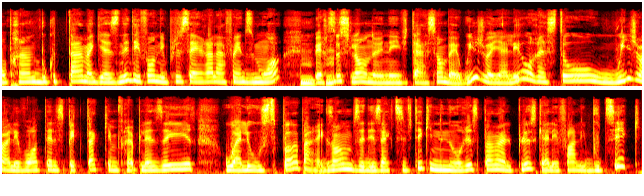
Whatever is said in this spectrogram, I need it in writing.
on prend beaucoup de temps à magasiner, des fois, on est plus serré à la fin du mois. Versus là, on a une invitation. Ben oui, je vais y aller au resto. Ou oui, je vais aller voir tel spectacle qui me ferait plaisir. Ou aller au spa, par exemple. C'est des activités qui nous nourrissent pas mal plus qu'aller faire les boutiques.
